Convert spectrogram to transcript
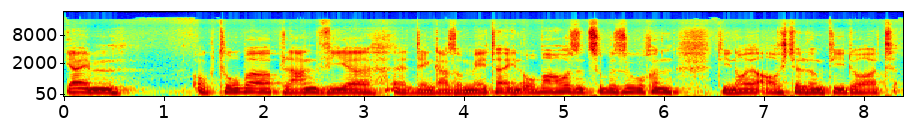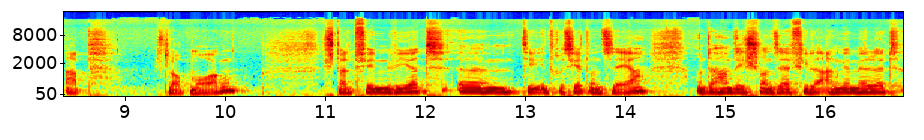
Ja, im Oktober planen wir äh, den Gasometer in Oberhausen zu besuchen. Die neue Ausstellung, die dort ab, ich glaube, morgen stattfinden wird, ähm, die interessiert uns sehr. Und da haben sich schon sehr viele angemeldet.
